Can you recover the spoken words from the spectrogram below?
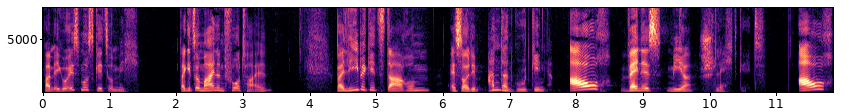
Beim Egoismus geht es um mich. Da geht es um meinen Vorteil. Bei Liebe geht es darum, es soll dem anderen gut gehen, auch wenn es mir schlecht geht. Auch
